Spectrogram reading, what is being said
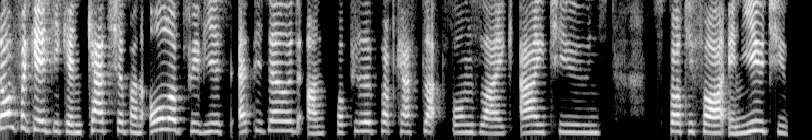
don't forget you can catch up on all our previous episodes on popular podcast platforms like iTunes, Spotify, and YouTube.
